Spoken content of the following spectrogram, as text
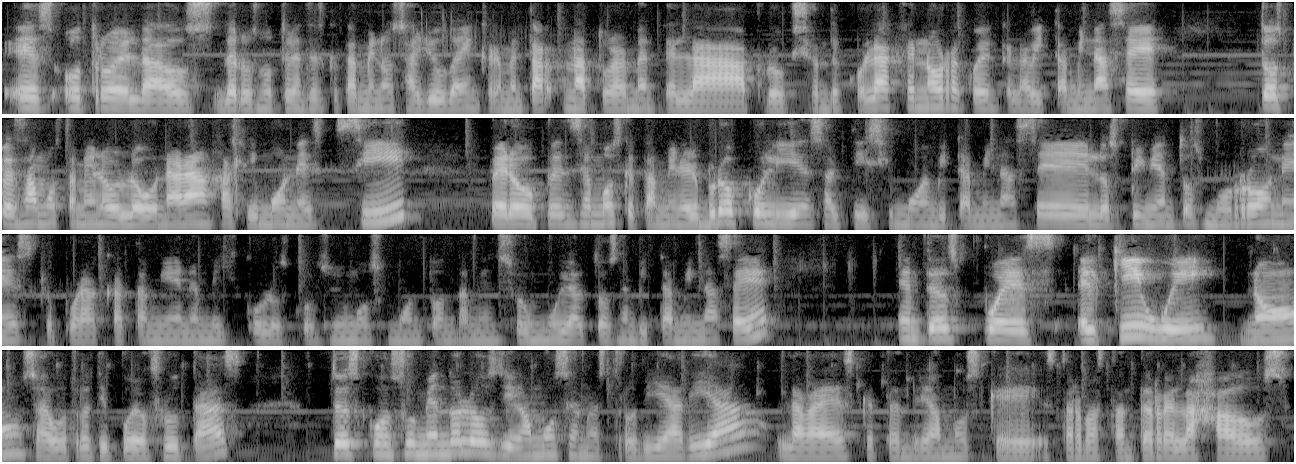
es otro de los, de los nutrientes que también nos ayuda a incrementar naturalmente la producción de colágeno. Recuerden que la vitamina C, todos pensamos también luego naranjas, limones, sí, pero pensemos que también el brócoli es altísimo en vitamina C, los pimientos morrones, que por acá también en México los consumimos un montón, también son muy altos en vitamina C. Entonces, pues el kiwi, ¿no? O sea, otro tipo de frutas entonces, consumiéndolos, digamos, en nuestro día a día, la verdad es que tendríamos que estar bastante relajados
